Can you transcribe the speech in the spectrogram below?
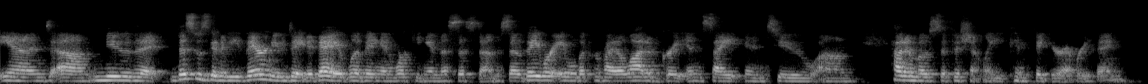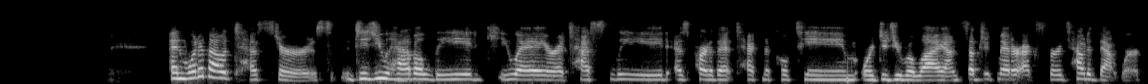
and um, knew that this was going to be their new day to day living and working in the system. So they were able to provide a lot of great insight into um, how to most efficiently configure everything. And what about testers? Did you have a lead QA or a test lead as part of that technical team, or did you rely on subject matter experts? How did that work?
